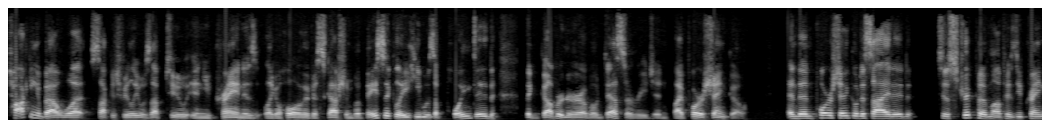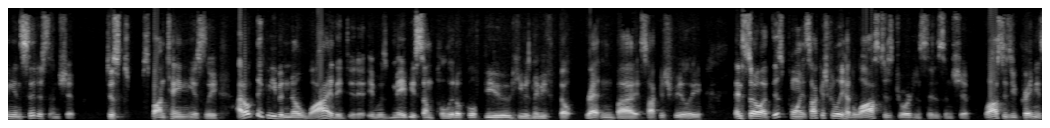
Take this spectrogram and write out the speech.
talking about what Saakashvili was up to in Ukraine is like a whole other discussion. But basically, he was appointed the governor of Odessa region by Poroshenko, and then Poroshenko decided to strip him of his Ukrainian citizenship just spontaneously. I don't think we even know why they did it. It was maybe some political feud. He was maybe felt threatened by Saakashvili. And so at this point, Saakashvili had lost his Georgian citizenship, lost his Ukrainian.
